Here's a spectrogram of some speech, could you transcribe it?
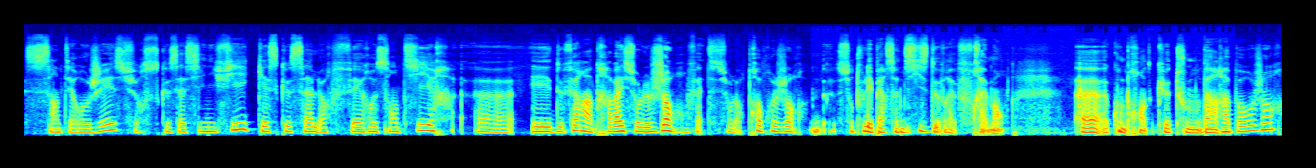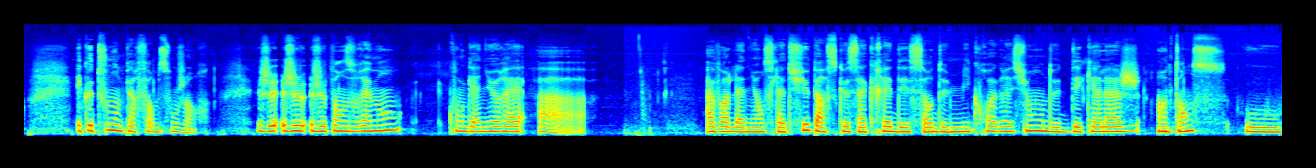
s'interroger sur ce que ça signifie, qu'est-ce que ça leur fait ressentir, euh, et de faire un travail sur le genre, en fait, sur leur propre genre. Surtout les personnes cis devraient vraiment euh, comprendre que tout le monde a un rapport au genre et que tout le monde performe son genre. je pense vraiment qu'on gagnerait à avoir de la nuance là-dessus parce que ça crée des sortes de micro-agressions, de décalage intense ou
